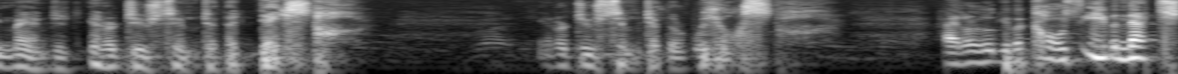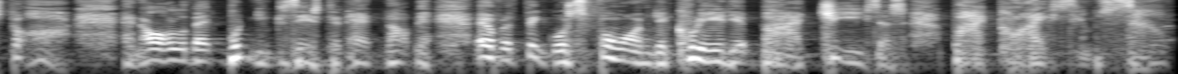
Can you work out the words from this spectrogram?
Amen. To introduce him to the day star. Introduce him to the real star. Hallelujah. Because even that star and all of that wouldn't exist. It had not been. Everything was formed and created by Jesus, by Christ Himself.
